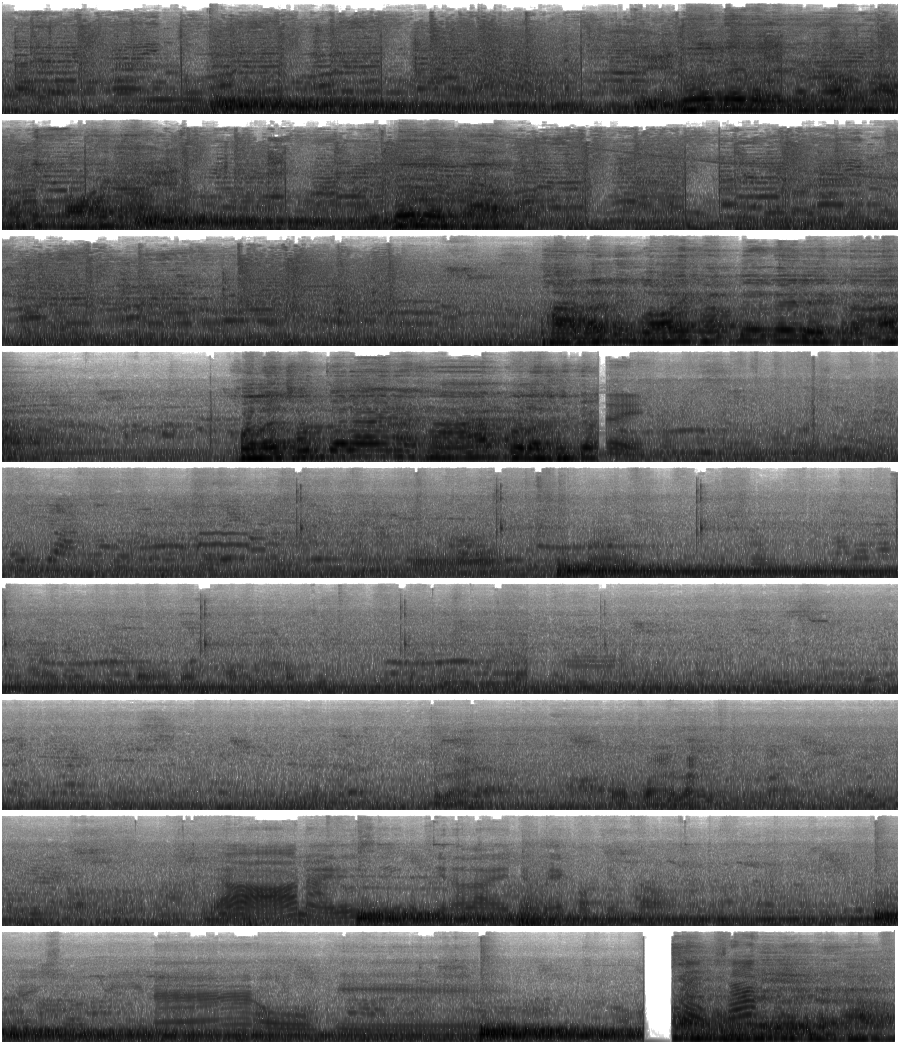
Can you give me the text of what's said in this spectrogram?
เลือกได้เลยนะครับถาดละหนึ่งร้อยครับ หยิบได้เลยครับ ถาดละหนึ่งร้อยครับเลือกได้เลยครับ คนละชุดก็ได้นะครับ คนละชุดก็เลยต่อไปวะแล้วเหรอไหนดูสิเขียนอะไรเดี๋ยวแม่ สองใส่สามได้เลยนะครับ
